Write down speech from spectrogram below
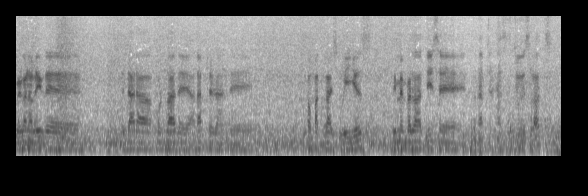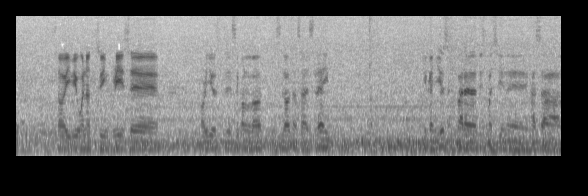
we're gonna leave the the data for that adapter and the compact flash we use. Remember that this uh, adapter has two slots. So if you wanted to increase uh, or use the second slot, slot as a slave, you can use it. But uh, this machine uh, has a,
